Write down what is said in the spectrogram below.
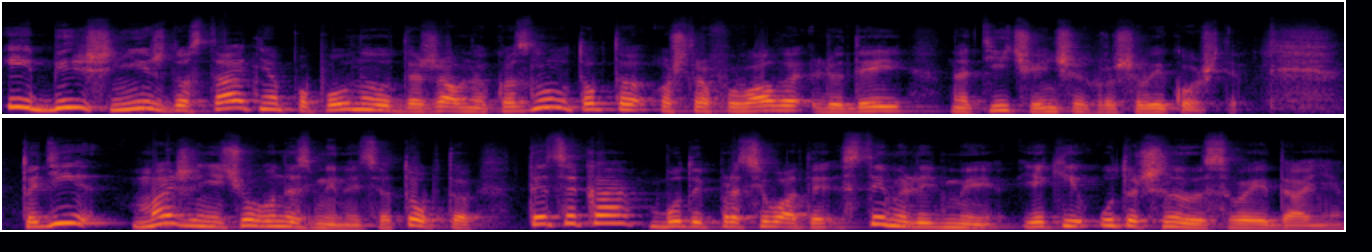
і більш ніж достатньо поповнили державну казну, тобто оштрафували людей на ті чи інші грошові кошти. Тоді майже нічого не зміниться. Тобто ТЦК будуть працювати з тими людьми, які уточнили свої дані.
